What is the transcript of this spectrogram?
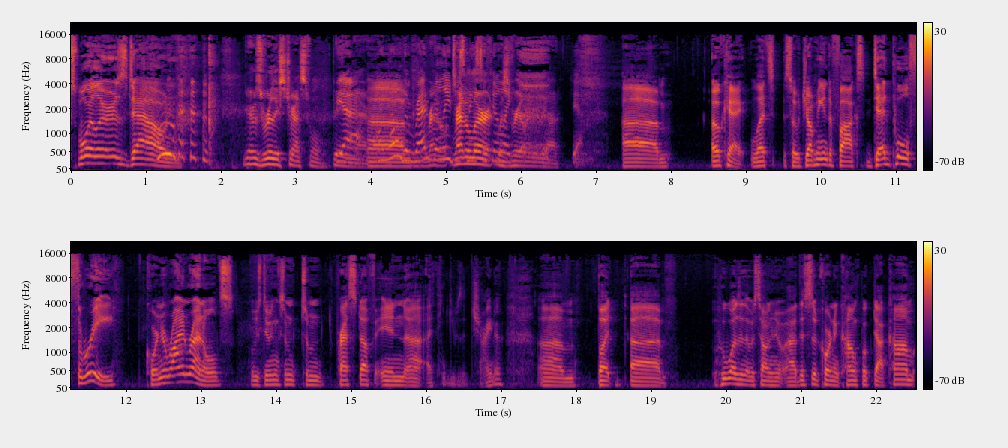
spoilers down. It was really stressful being yeah, there. I know the red, Red, really just Red makes alert feel was like really yeah. yeah. Um, okay, let's. So jumping into Fox, Deadpool three, according to Ryan Reynolds, who was doing some some press stuff in, uh, I think he was in China, um, but. Uh, who was it that was talking to? Uh, this is according to comicbook.com.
